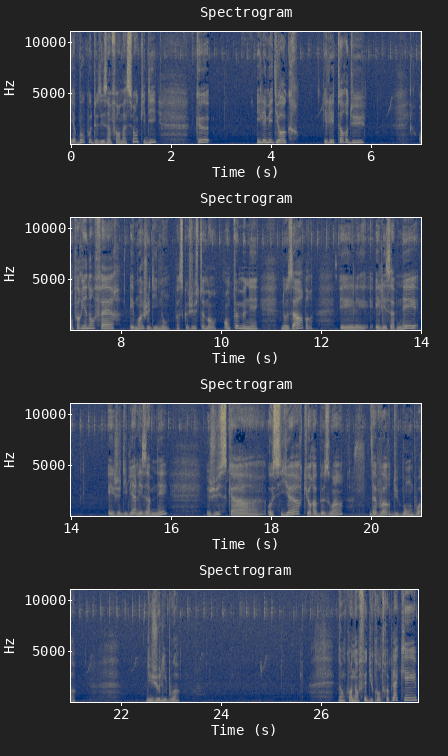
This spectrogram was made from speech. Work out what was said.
Il y a beaucoup de désinformation qui dit que il est médiocre, il est tordu, on peut rien en faire. Et moi je dis non, parce que justement, on peut mener nos arbres et les amener et je dis bien les amener jusqu'au scieur qui aura besoin d'avoir du bon bois, du joli bois. Donc on en fait du contreplaqué,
